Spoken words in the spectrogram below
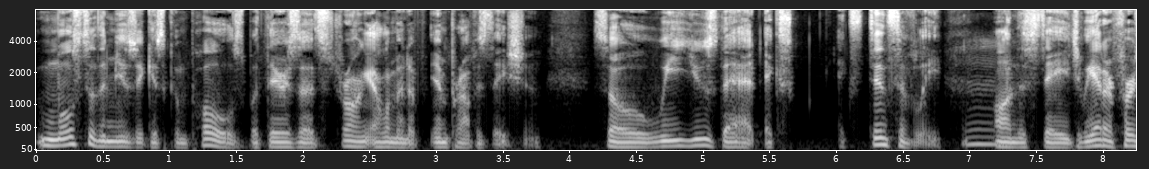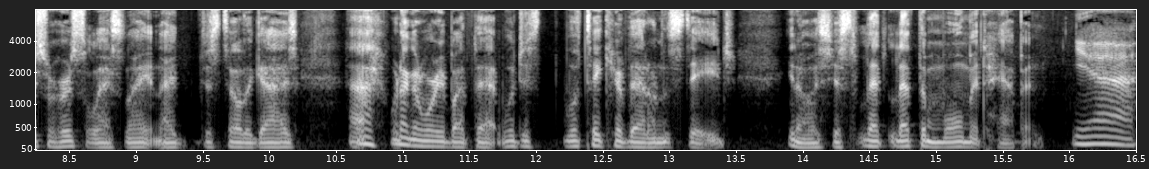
most of the music is composed, but there's a strong element of improvisation. So we use that ex- extensively mm. on the stage. We had our first rehearsal last night, and I just tell the guys, ah, we're not going to worry about that. We'll just we'll take care of that on the stage. You know, it's just let let the moment happen. Yeah,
